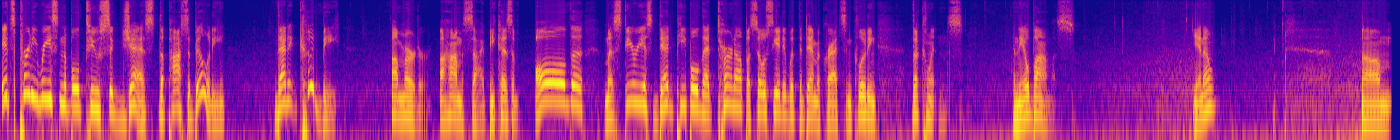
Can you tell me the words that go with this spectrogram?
it's pretty reasonable to suggest the possibility that it could be a murder, a homicide, because of all the mysterious dead people that turn up associated with the Democrats, including the Clintons and the Obamas. You know? Um,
